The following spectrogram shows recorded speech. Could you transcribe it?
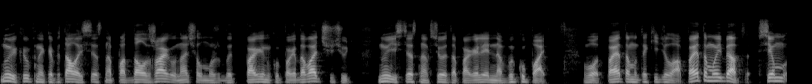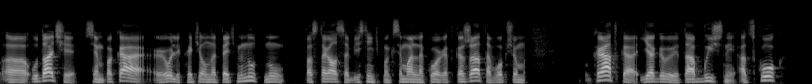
ну и крупный капитал, естественно, поддал жару, начал, может быть, по рынку продавать чуть-чуть, ну и, естественно, все это параллельно выкупать. Вот, поэтому такие дела. Поэтому, ребят, всем э, удачи, всем пока. Ролик хотел на 5 минут, ну, постарался объяснить максимально коротко, сжато. В общем, Кратко, я говорю, это обычный отскок,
